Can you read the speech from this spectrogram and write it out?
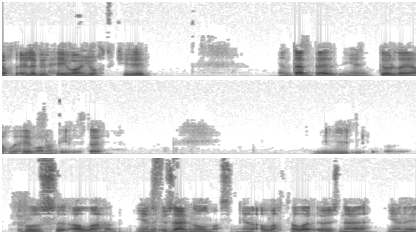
yoxdur, elə bir heyvan yoxdur ki, yəni dəbbə, yəni dörd ayaqlı heyvana deyilir də. E, ruzusu Allahın, yəni üzərinə olmasın. Yəni Allah Taala özünə, yəni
